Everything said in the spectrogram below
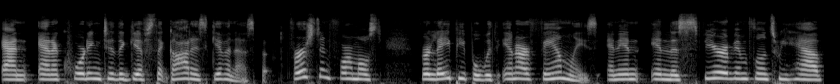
and, and according to the gifts that God has given us. But first and foremost, for lay people within our families and in, in the sphere of influence we have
